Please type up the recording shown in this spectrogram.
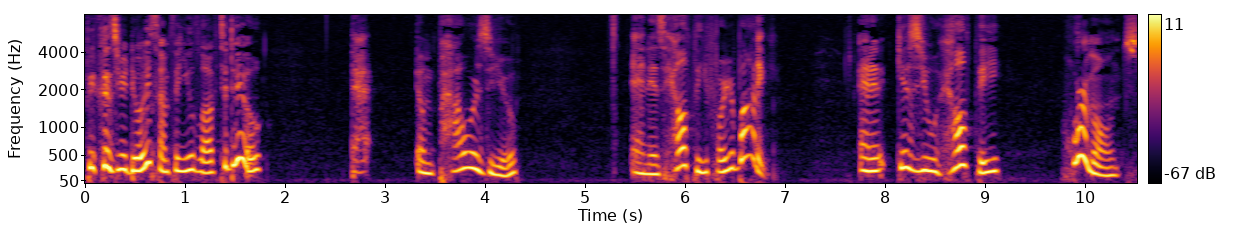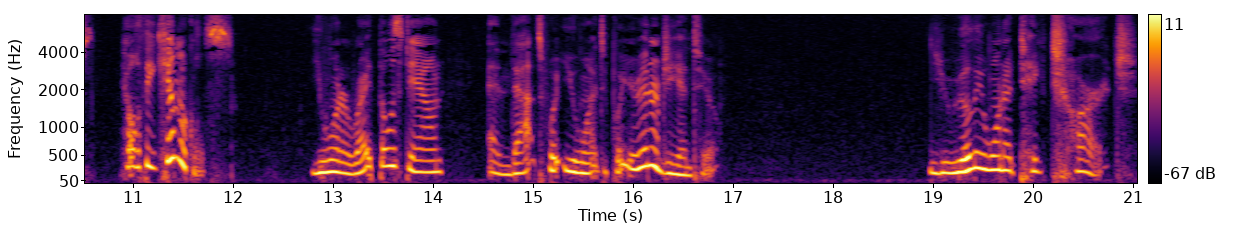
because you're doing something you love to do that empowers you and is healthy for your body? And it gives you healthy hormones, healthy chemicals. You want to write those down and that's what you want to put your energy into. You really want to take charge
